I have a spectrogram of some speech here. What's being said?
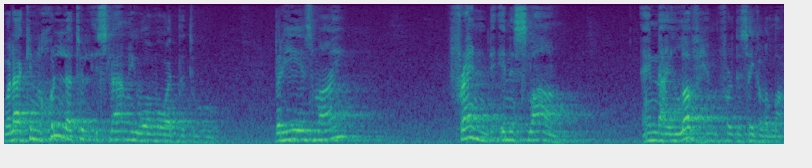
ولكن خلة الإسلام ومودته But he is my friend in Islam and I love him for the sake of Allah.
